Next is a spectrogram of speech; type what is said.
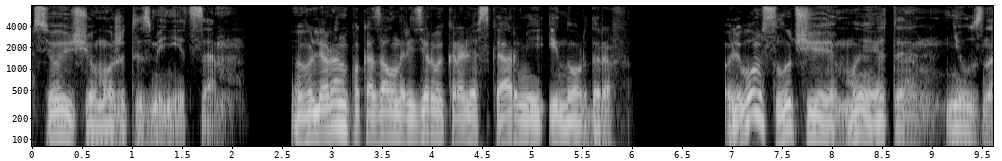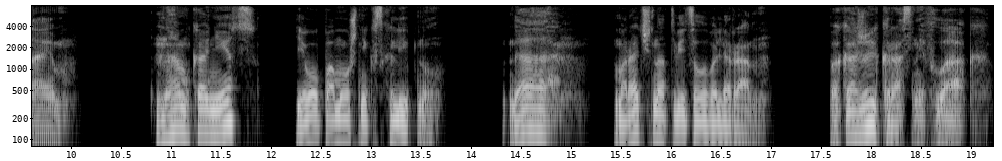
все еще может измениться. Валеран показал на резервы королевской армии и нордеров. «В любом случае, мы это не узнаем». «Нам конец?» – его помощник всхлипнул. «Да», – мрачно ответил Валеран. «Покажи красный флаг».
